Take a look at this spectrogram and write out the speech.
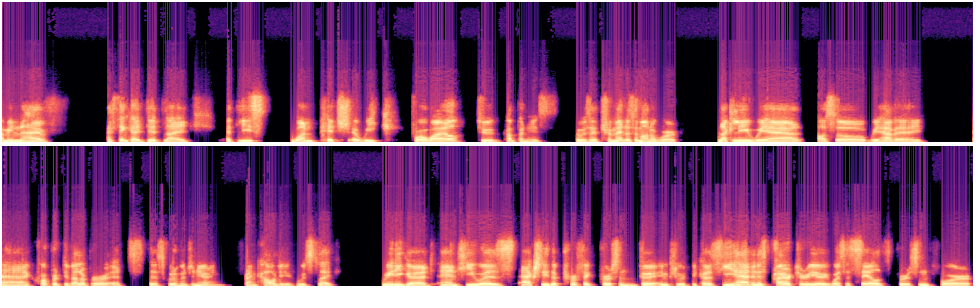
I mean, I have, I think I did like at least one pitch a week for a while to companies. It was a tremendous amount of work. Luckily, we had also we have a, a corporate developer at the School of Engineering, Frank Howley, who's like really good. And he was actually the perfect person to include because he had in his prior career, was a salesperson for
